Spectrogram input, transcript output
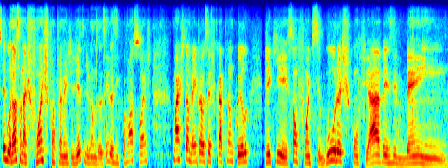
segurança nas fontes propriamente ditas, digamos assim, das informações, mas também para você ficar tranquilo de que são fontes seguras, confiáveis e bem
